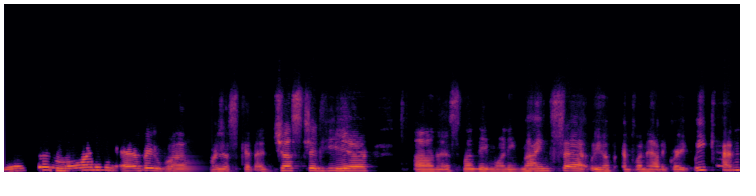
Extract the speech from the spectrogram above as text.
Well, good morning, everyone. We're just getting adjusted here on this Monday morning mindset. We hope everyone had a great weekend.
